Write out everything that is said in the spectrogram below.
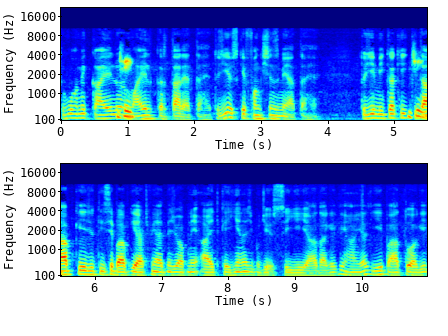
तो वो हमें कायल और मायल करता रहता है। तो ये उसके फ़ंक्शंस में आता है। तो ये मीका की किताब के जो तीसरे बाप की आठवीं आयत में जो आपने आयत कही है ना जो मुझे उससे ये याद आ गया कि हाँ यार ये बात तो आगे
